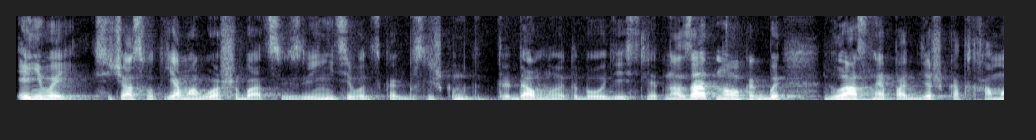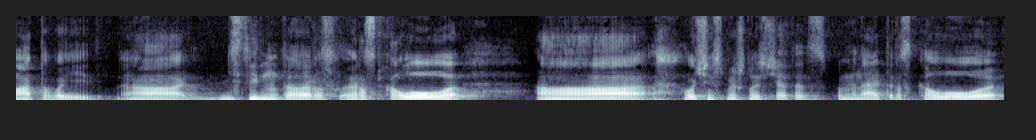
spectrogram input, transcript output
Anyway, сейчас вот я могу ошибаться, извините, вот как бы слишком давно это было 10 лет назад, но как бы гласная поддержка от Хаматовой а, действительно тогда рас, расколола, а, очень смешно сейчас это вспоминать, расколола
